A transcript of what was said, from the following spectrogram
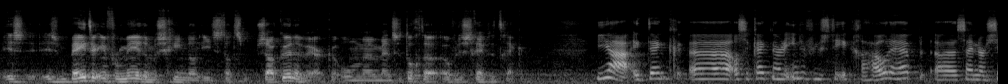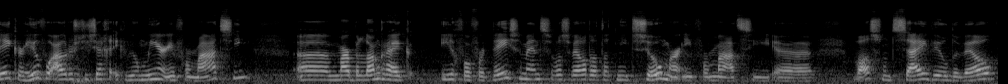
is, is beter informeren misschien dan iets dat zou kunnen werken om mensen toch over de streep te trekken. Ja, ik denk uh, als ik kijk naar de interviews die ik gehouden heb, uh, zijn er zeker heel veel ouders die zeggen ik wil meer informatie. Uh, maar belangrijk, in ieder geval voor deze mensen, was wel dat dat niet zomaar informatie was. Want zij wilden wel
